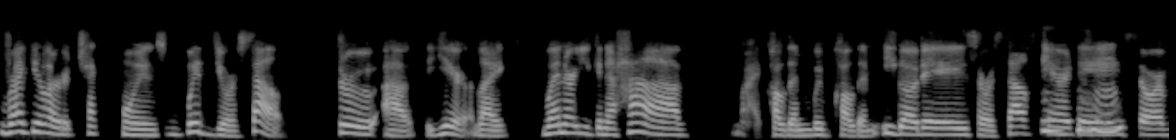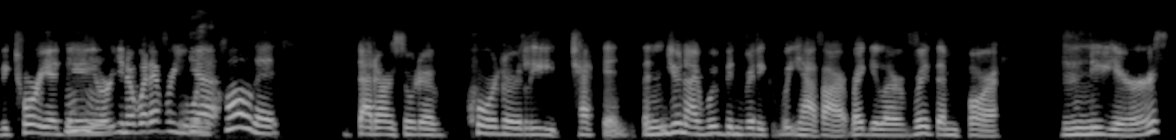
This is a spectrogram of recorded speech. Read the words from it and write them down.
regular checkpoints with yourself throughout the year. Like when are you going to have I call them, we've called them ego days or self care mm-hmm. days or Victoria Day mm-hmm. or, you know, whatever you yeah. want to call it that are sort of quarterly check ins. And you and I, we've been really, we have our regular rhythm for the New Year's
